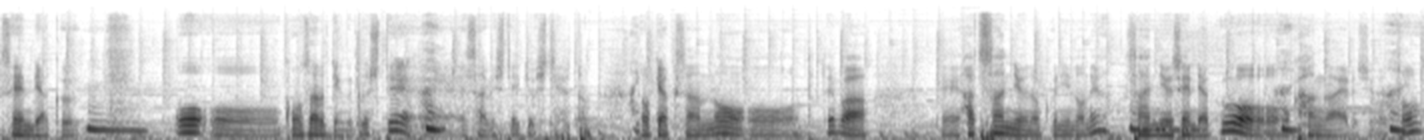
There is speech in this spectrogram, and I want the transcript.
戦略を、コンサルティングとして、えー、サービス提供していると。お客さんの例えばえー、初参入の国のね参入戦略を考える仕事、はい。はい、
